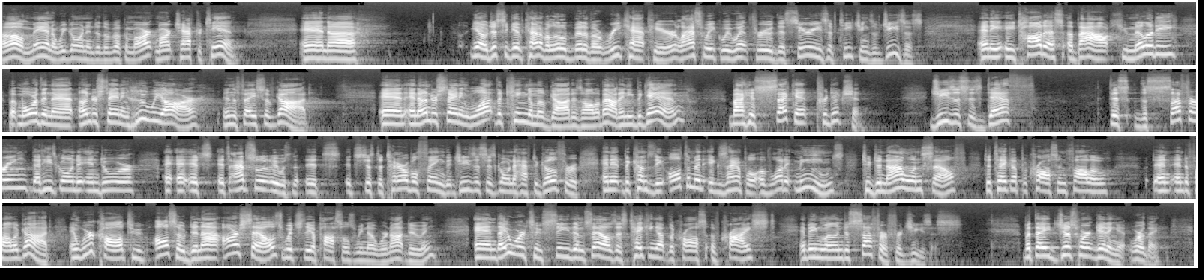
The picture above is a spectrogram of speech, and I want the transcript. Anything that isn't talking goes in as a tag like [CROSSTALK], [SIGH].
Oh man, are we going into the book of Mark? Mark chapter 10. And, uh, you know, just to give kind of a little bit of a recap here, last week we went through this series of teachings of Jesus. And he, he taught us about humility, but more than that, understanding who we are in the face of God and, and understanding what the kingdom of God is all about. And he began by his second prediction Jesus' death, this, the suffering that he's going to endure. It's, it's absolutely, it was, it's, it's just a terrible thing that Jesus is going to have to go through. And it becomes the ultimate example of what it means to deny oneself, to take up a cross and follow, and, and to follow God. And we're called to also deny ourselves, which the apostles we know were not doing. And they were to see themselves as taking up the cross of Christ and being willing to suffer for Jesus. But they just weren't getting it, were they?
